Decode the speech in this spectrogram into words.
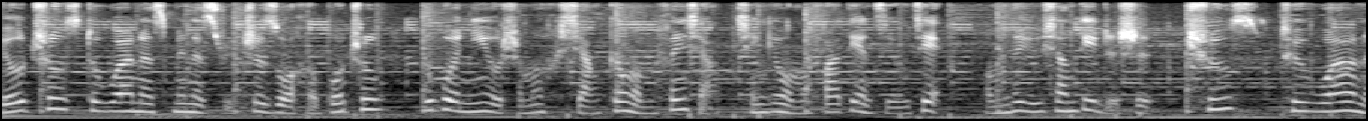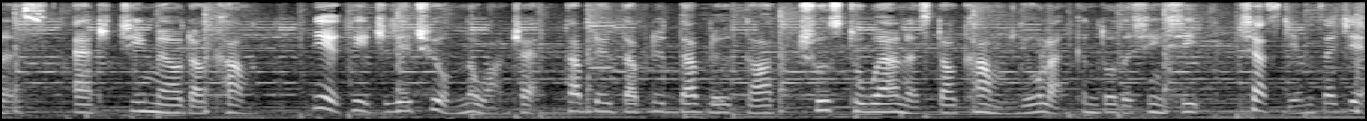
由 Truth to Wellness Ministry 制作和播出。如果你有什么想跟我们分享，请给我们发电子邮件，我们的邮箱地址是 truth to wellness at gmail dot com。你也可以直接去我们的网站 www.truthto wellness.com 浏览更多的信息。下次节目再见。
